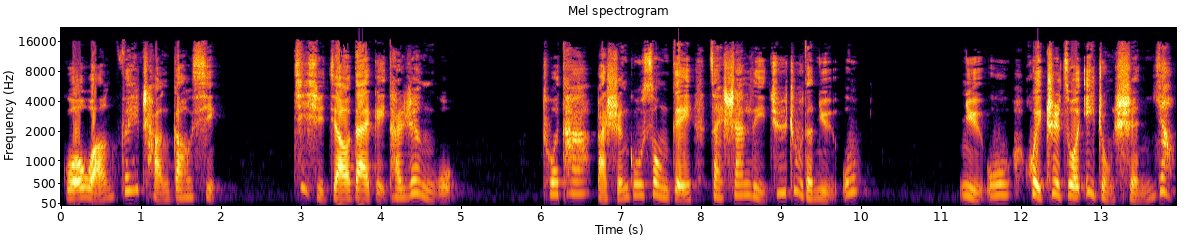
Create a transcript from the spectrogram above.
国王非常高兴。继续交代给他任务，托他把神姑送给在山里居住的女巫。女巫会制作一种神药。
